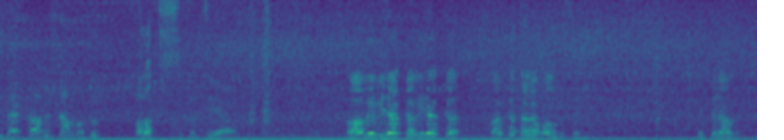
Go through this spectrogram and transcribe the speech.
Bir dakika abi salma dur. Halat sıkıntı ya. Abi bir dakika bir dakika. Arka taraf aldı seni. Metin abi.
